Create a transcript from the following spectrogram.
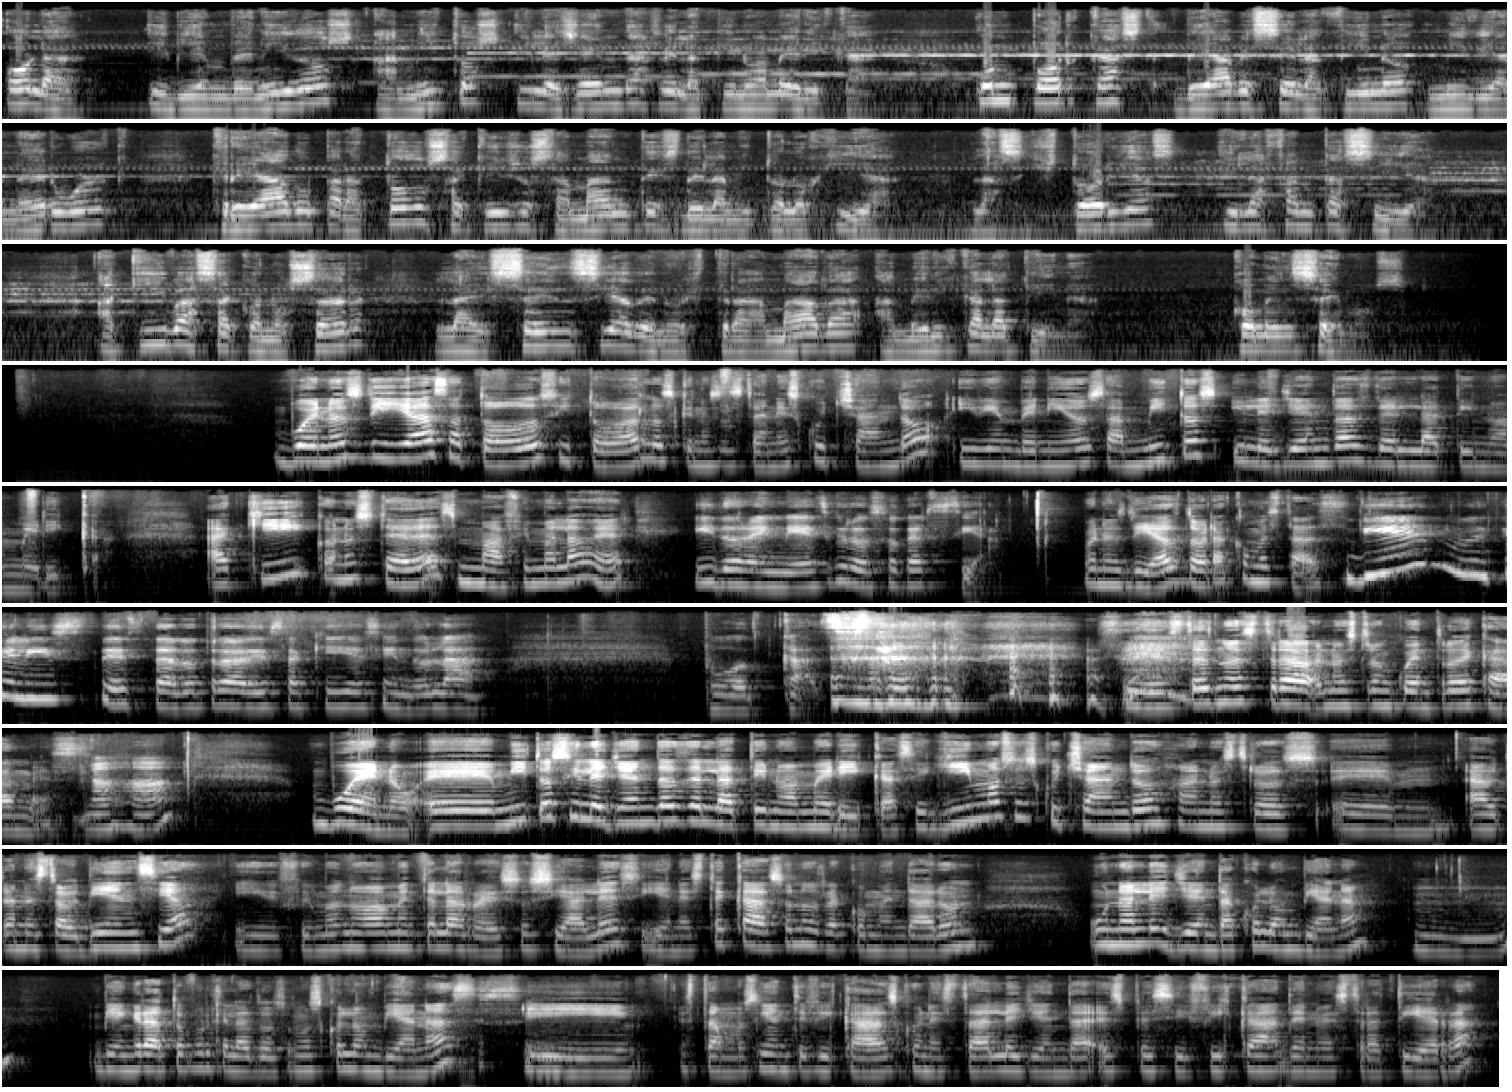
Hola y bienvenidos a Mitos y Leyendas de Latinoamérica, un podcast de ABC Latino Media Network creado para todos aquellos amantes de la mitología, las historias y la fantasía. Aquí vas a conocer la esencia de nuestra amada América Latina. Comencemos. Buenos días a todos y todas los que nos están escuchando y bienvenidos a Mitos y Leyendas de Latinoamérica. Aquí con ustedes Mafi Malaver y Dora Inés Grosso García. Buenos días Dora, ¿cómo estás? Bien, muy feliz de estar otra vez aquí haciendo la podcast. sí, este es nuestra, nuestro encuentro de cada mes. Ajá. Bueno, eh, mitos y leyendas de Latinoamérica. Seguimos escuchando a, nuestros, eh, a, nuestra audiencia y fuimos nuevamente a las redes sociales y en este caso nos recomendaron una leyenda colombiana. Mm. Bien grato porque las dos somos colombianas y estamos identificadas con esta leyenda específica de nuestra tierra.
